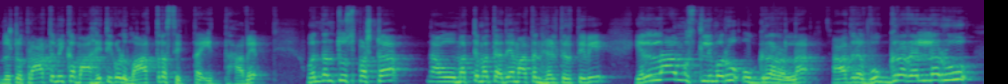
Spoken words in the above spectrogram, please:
ಒಂದಷ್ಟು ಪ್ರಾಥಮಿಕ ಮಾಹಿತಿಗಳು ಮಾತ್ರ ಸಿಗ್ತಾ ಇದ್ದಾವೆ. ಒಂದಂತೂ ಸ್ಪಷ್ಟ ನಾವು ಮತ್ತೆ ಮತ್ತೆ ಅದೇ ಮಾತನ್ನು ಹೇಳ್ತಿರ್ತೀವಿ. ಎಲ್ಲ ಮುಸ್ಲಿಮರು ಉಗ್ರರಲ್ಲ. ಆದರೆ ಉಗ್ರರೆಲ್ಲರೂ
